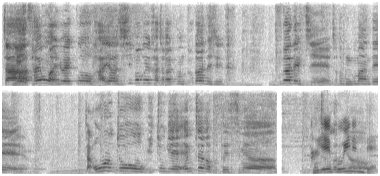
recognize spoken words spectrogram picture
자, Nope. 사용 완료했고, 과연 10억을 가져갈 분 누가 되실, 누가 될지 저도 궁금한데, 자, 오른쪽 위쪽에 M자가 붙어 있으면 그게. 보이는데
